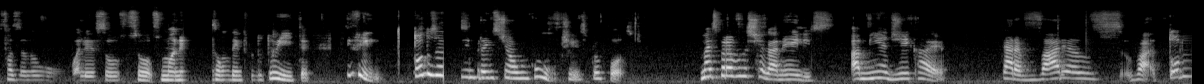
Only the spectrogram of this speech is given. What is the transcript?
fazendo ali seu, seu, sua monetização dentro do Twitter. Enfim, todos esses empregos tinham algo em comum, tinha esse propósito. Mas para você chegar neles, a minha dica é, cara, várias, todos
